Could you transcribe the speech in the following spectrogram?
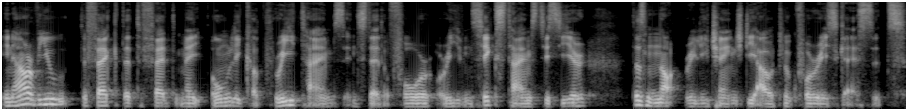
In our view, the fact that the Fed may only cut three times instead of four or even six times this year does not really change the outlook for risk assets,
